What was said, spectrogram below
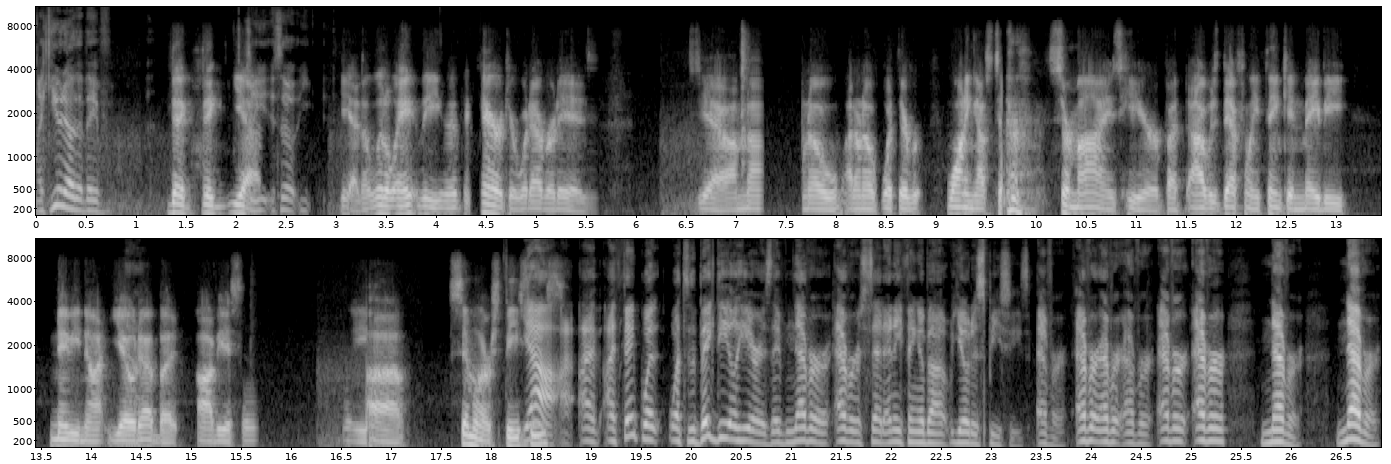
Like you know that they've The the yeah so, you- so yeah the little a, the the the character whatever it is. Yeah, I'm not. I don't know. I don't know what they're wanting us to surmise here, but I was definitely thinking maybe maybe not Yoda, but obviously uh, similar species. Yeah, I, I- I think what what's the big deal here is they've never ever said anything about Yoda species ever, ever, ever, ever, ever, ever, never, never,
